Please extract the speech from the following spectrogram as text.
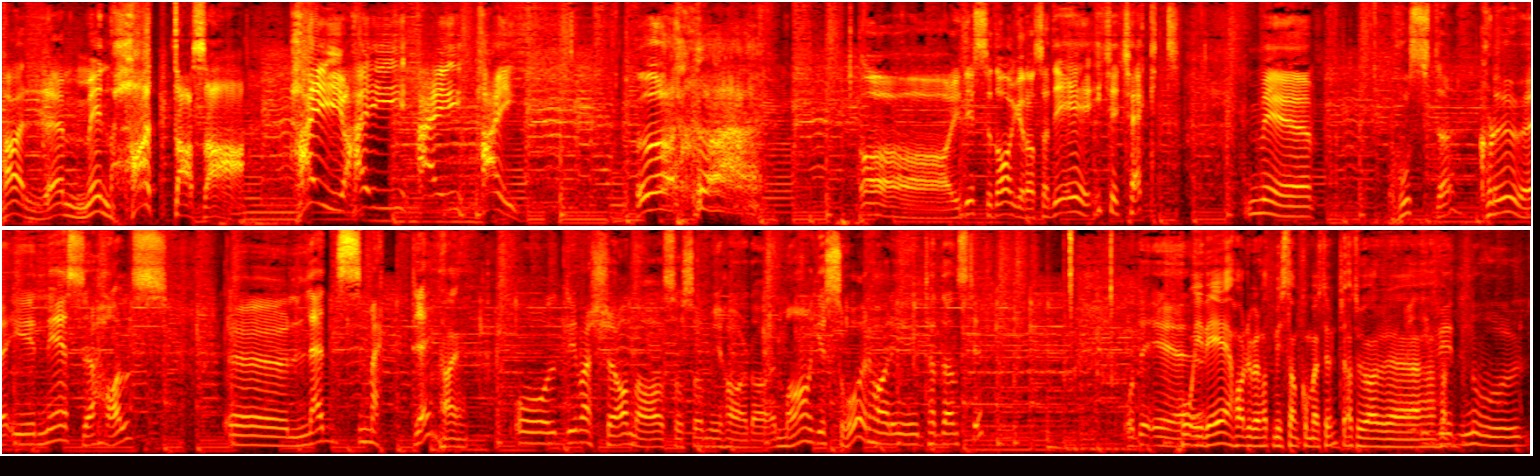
herre min hatt, altså! Hei, hei, hei, hei! Åh, I disse dager, altså. Det er ikke kjekt med hoste, kløe i nese, hals, uh, leddsmerter Nei. og diverse annet altså, som vi har da. Magesår har jeg tendens til. Er HIV har du vel hatt mistanke om en stund? At du har uh, vi, Nå,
